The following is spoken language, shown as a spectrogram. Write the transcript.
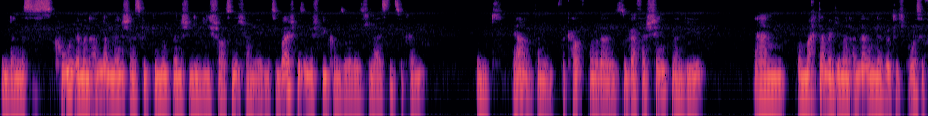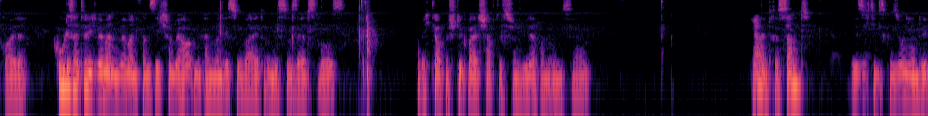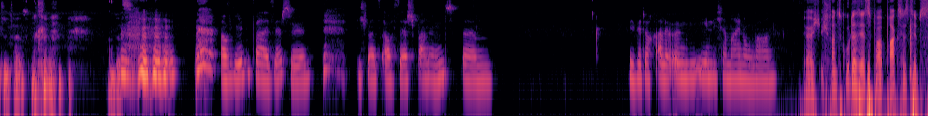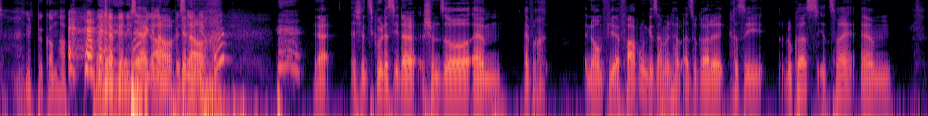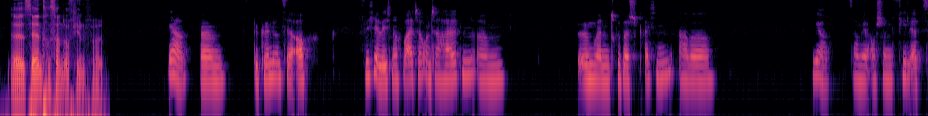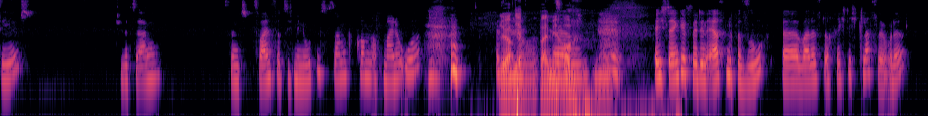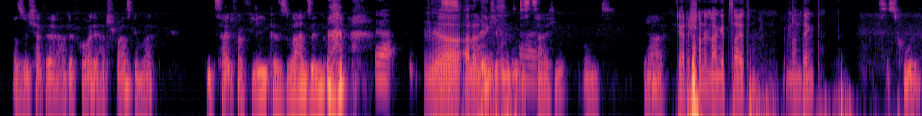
Und dann ist es cool, wenn man anderen Menschen, es gibt genug Menschen, die die Chance nicht haben, eben zum Beispiel so eine Spielkonsole sich leisten zu können. Und ja, dann verkauft man oder sogar verschenkt man die ähm, und macht damit jemand anderem eine wirklich große Freude. Cool ist natürlich, wenn man, wenn man von sich schon behaupten kann, man ist so weit und ist so selbstlos. Aber ich glaube, ein Stück weit schafft es schon jeder von uns, ja. Ja, interessant, wie sich die Diskussion hier entwickelt hat. Auf jeden Fall, sehr schön. Ich fand es auch sehr spannend, ähm, wie wir doch alle irgendwie ähnlicher Meinung waren. Ja, ich, ich fand es gut, dass ihr jetzt ein paar Praxistipps mitbekommen habt, weil ich habe ja nicht so ja, viel genau, Ahnung bisher. genau. Ja, ich find's cool, dass ihr da schon so ähm, einfach enorm viel Erfahrung gesammelt habt. Also gerade Chrissy, Lukas, ihr zwei, ähm, äh, sehr interessant auf jeden Fall. Ja, ähm, wir können uns ja auch sicherlich noch weiter unterhalten, ähm, irgendwann drüber sprechen, aber ja, jetzt haben wir auch schon viel erzählt. Ich würde sagen, es sind 42 Minuten zusammengekommen auf meine Uhr. Ja, Ja. bei mir Ähm, auch. Ich denke, für den ersten Versuch äh, war das doch richtig klasse, oder? Also ich hatte, hatte Freude, hat Spaß gemacht. Die Zeit verfliegt, das ist Wahnsinn. Ja. Das Ja, ist allerdings. Eigentlich immer ein gutes. Zeichen. Und ja, Ja, das ist schon eine lange Zeit, wenn man denkt. das ist cool.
